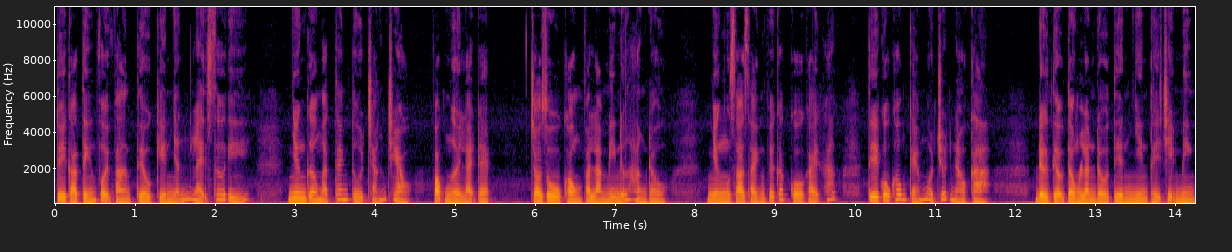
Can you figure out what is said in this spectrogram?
tuy cá tính vội vàng thiếu kiên nhẫn lại sơ ý, nhưng gương mặt thanh tú trắng trẻo, vóc người lại đẹp. Cho dù không phải là mỹ nữ hàng đầu, nhưng so sánh với các cô gái khác thì cũng không kém một chút nào cả. Đường Tiểu Tông lần đầu tiên nhìn thấy chị mình,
